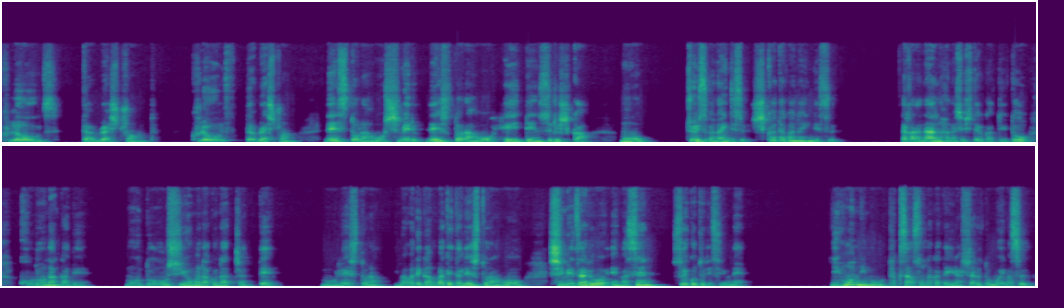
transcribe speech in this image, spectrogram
close the restaurant. close the restaurant. レストランを閉める。レストランを閉店するしか、もうチョイスがないんです。仕方がないんです。だから何の話してるかっていうと、コロナ禍でもうどうしようもなくなっちゃって、もうレストラン、今まで頑張ってたレストランを閉めざるを得ません。そういうことですよね。日本にもたくさんそんな方いらっしゃると思います。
